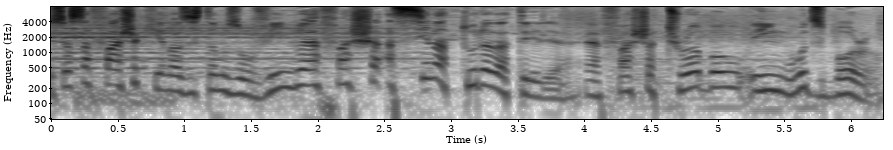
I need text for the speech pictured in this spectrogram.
Isso, essa faixa que nós estamos ouvindo é a faixa assinatura da trilha, é a faixa Trouble in Woodsboro.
